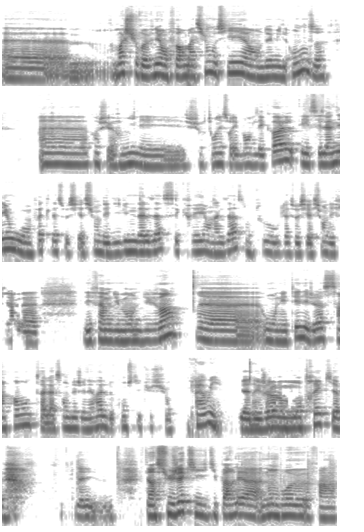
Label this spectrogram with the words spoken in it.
Moi je suis revenue en formation aussi en 2011, heu, quand remis je suis retournée sur les bancs de l'école et c'est l'année où en fait l'association des divines d'Alsace s'est créée en Alsace, donc l'association des femmes, heu, des femmes du monde du vin, heu, où on était déjà 50 à l'assemblée générale de constitution. Ah oui, Il a déjà montré qu'il y avait c'était un sujet qui qui parlait à nombreux enfin,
